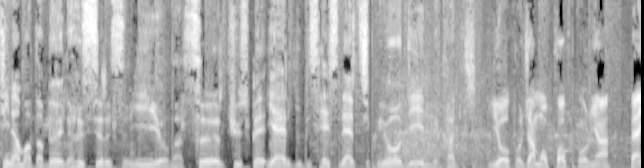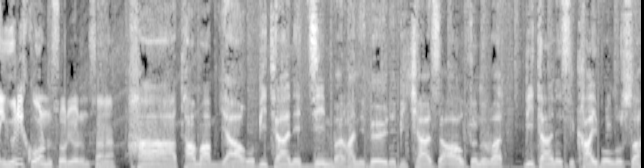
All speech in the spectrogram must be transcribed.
Sinemada böyle hısır hısır yiyorlar. Sığır küspe yer gibi sesler çıkıyor değil mi Kadir? Yok hocam o popcorn ya. Ben unicorn'u soruyorum sana. Ha tamam yahu bir tane cin var hani böyle bir kase altını var. Bir tanesi kaybolursa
